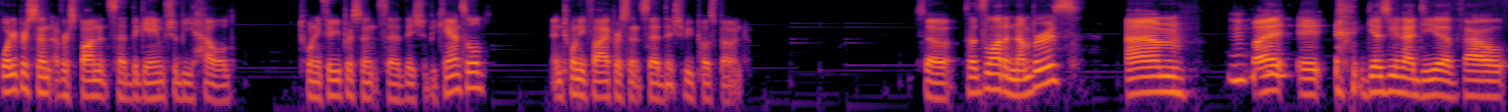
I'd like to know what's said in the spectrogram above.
40% of respondents said the game should be held, 23% said they should be canceled, and 25% said they should be postponed. So, so it's a lot of numbers, um, Mhm. but it gives you an idea of how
